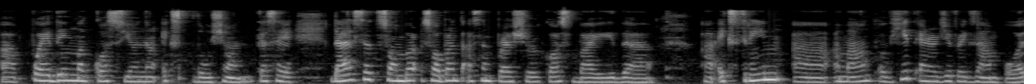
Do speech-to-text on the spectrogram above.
uh, pwedeng mag-cause yun ng explosion. Kasi dahil sa sobra, sobrang taas ng pressure caused by the uh, extreme uh, amount of heat energy, for example,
